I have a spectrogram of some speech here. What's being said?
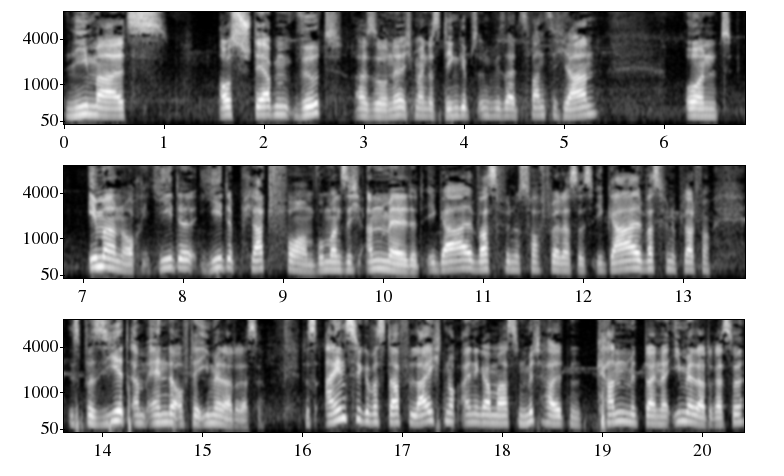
niemals aussterben wird. Also, ne, ich meine, das Ding gibt's irgendwie seit 20 Jahren. Und immer noch jede, jede Plattform, wo man sich anmeldet, egal was für eine Software das ist, egal was für eine Plattform, es basiert am Ende auf der E-Mail-Adresse. Das Einzige, was da vielleicht noch einigermaßen mithalten kann mit deiner E-Mail-Adresse,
